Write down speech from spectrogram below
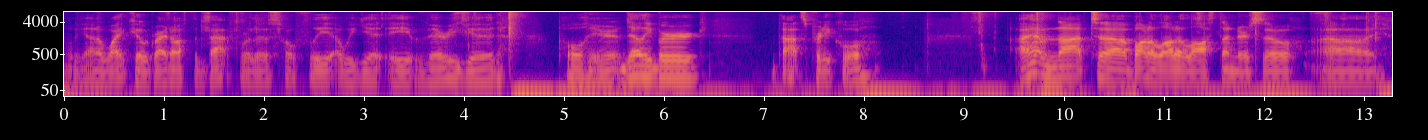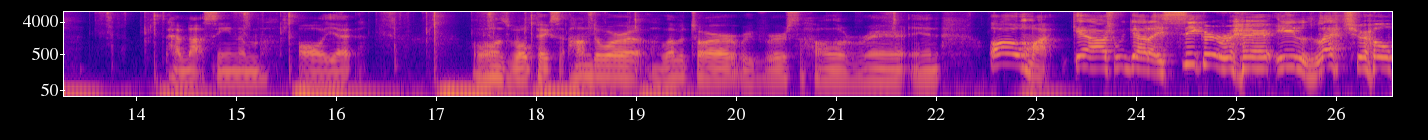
we got a white code right off the bat for this. Hopefully we get a very good pull here. Delibird, that's pretty cool. I have not uh, bought a lot of Lost Thunder, so uh, have not seen them all yet. Alolan's Vulpix, Houndour, Larvitar, Reverse Holo Rare, and oh my gosh, we got a secret rare Electro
